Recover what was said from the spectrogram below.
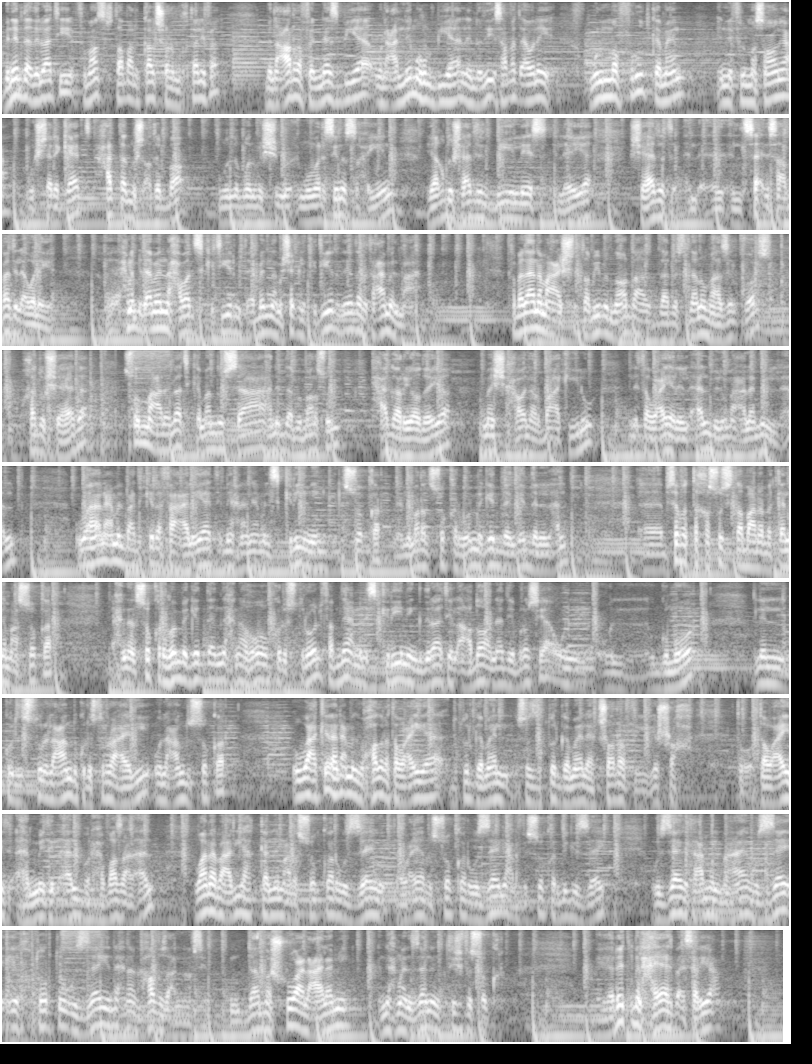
بنبدأ دلوقتي في مصر طبعا culture مختلفة بنعرف الناس بيها ونعلمهم بيها لأن دي إسعافات أولية. والمفروض كمان إن في المصانع والشركات حتى مش أطباء والمش الممارسين الصحيين ياخدوا شهادة ال BLS اللي هي شهادة ال- ال- الإسعافات الأولية. إحنا بتقابلنا حوادث كتير بتقابلنا مشاكل كتير نقدر نتعامل معاها. فبدأنا مع 20 طبيب النهارده درسنا لهم هذه الكورس وخدوا الشهادة. ثم على دلوقتي كمان نص ساعة هنبدأ بماراثون حاجة رياضية ماشي حوالي 4 كيلو لتوعية للقلب يوم عالمي للقلب. وهنعمل بعد كده فعاليات إن إحنا نعمل screening للسكر لأن مرض السكر مهم جدا جدا للقلب. آه، بصفة تخصصي طبعا أنا بتكلم على السكر. إحنا السكر مهم جدا إن إحنا هو كوليسترول فبنعمل screening دلوقتي لأعضاء نادي بروسيا وال- والجمهور للكوليسترول اللي عنده كوليسترول عالي واللي عنده السكر. وبعد كده هنعمل محاضرة توعية. دكتور جمال الاستاذ دكتور جمال هيتشرف يشرح تو- توعية أهمية القلب والحفاظ على القلب. وأنا بعديها هتكلم على السكر وإزاي والتوعية بالسكر وإزاي نعرف السكر بيجي إزاي وإزاي نتعامل معاه وإزاي إيه خطورته وإزاي إن إحنا نحافظ على نفسنا. ده مشروع العالمي إن إحنا إزاي نكتشف السكر. رتم الحياة بقى سريع.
